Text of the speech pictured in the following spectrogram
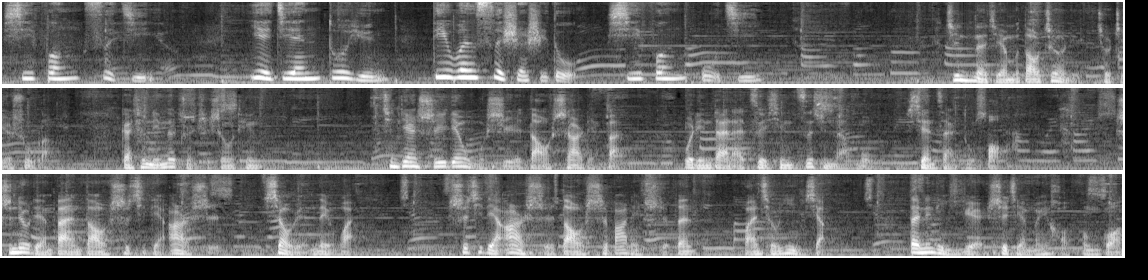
西风四级；夜间多云，低温四摄氏度，西风五级。今天的节目到这里就结束了，感谢您的准时收听。今天十一点五十到十二点半，为您带来最新资讯栏目《现在读报》；十六点半到十七点二十，校园内外；十七点二十到十八点十分，环球印象，带你领略世界美好风光；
